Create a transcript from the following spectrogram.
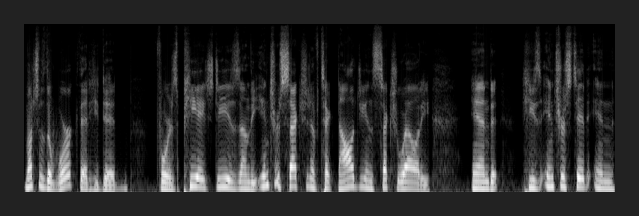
Much of the work that he did for his PhD is on the intersection of technology and sexuality, and he's interested in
